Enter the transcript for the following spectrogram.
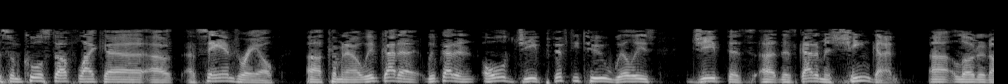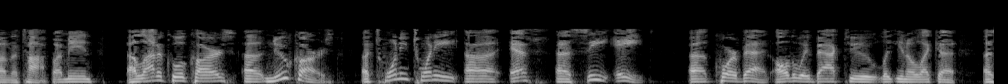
some cool stuff like a, a, a sand rail uh, coming out. We've got a we've got an old Jeep, 52 Willys Jeep that's uh, that's got a machine gun uh, loaded on the top. I mean, a lot of cool cars, uh, new cars, a 2020 uh, S uh, C8 uh, Corvette, all the way back to you know like a a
